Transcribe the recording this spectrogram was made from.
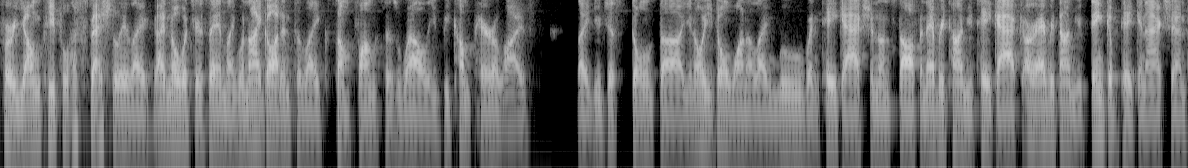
for young people especially like i know what you're saying like when i got into like some funks as well you become paralyzed. Like you just don't uh, you know you don't want to like move and take action on stuff. And every time you take act or every time you think of taking action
